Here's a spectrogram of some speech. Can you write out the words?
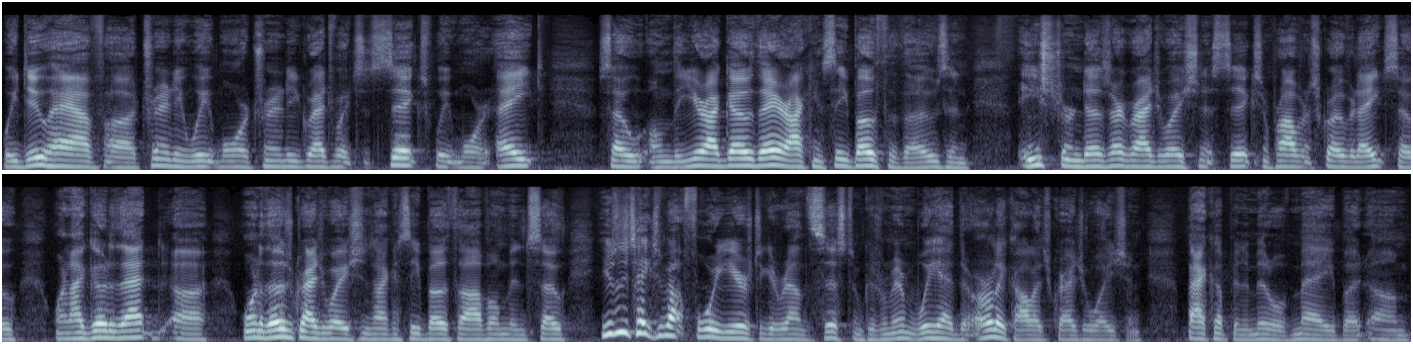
we do have uh, Trinity and Wheatmore. Trinity graduates at six, Wheatmore at eight. So on the year I go there, I can see both of those. And Eastern does our graduation at six and Providence Grove at eight. So when I go to that, uh, one of those graduations, I can see both of them. And so usually takes about four years to get around the system because remember we had the early college graduation back up in the middle of May. But um,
